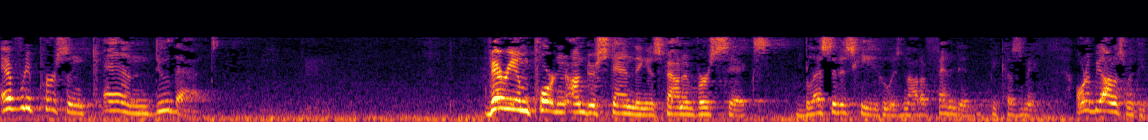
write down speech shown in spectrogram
Every person can do that. Very important understanding is found in verse 6. Blessed is he who is not offended because of me. I want to be honest with you.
